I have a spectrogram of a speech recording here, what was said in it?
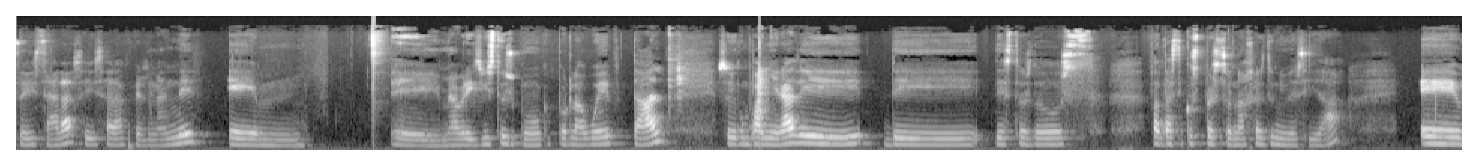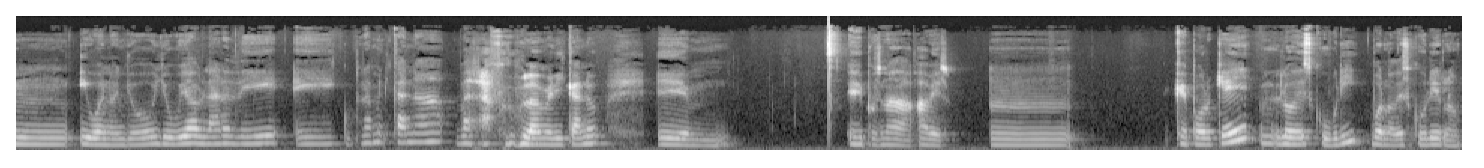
soy Sara, soy Sara Fernández. Em, eh, me habréis visto, supongo que por la web, tal. Soy compañera de, de, estos dos fantásticos personajes de universidad. Em, y bueno, yo, yo voy a hablar de eh, cultura americana barra fútbol americano. Em, pues nada, a ver. Mm, que por qué lo descubrí, bueno, descubrirlo,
